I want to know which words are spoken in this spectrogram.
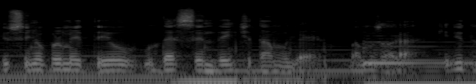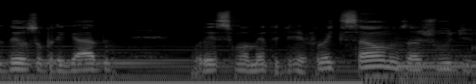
que o Senhor prometeu o descendente da mulher. Vamos orar. Querido Deus, obrigado por esse momento de reflexão. Nos ajude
